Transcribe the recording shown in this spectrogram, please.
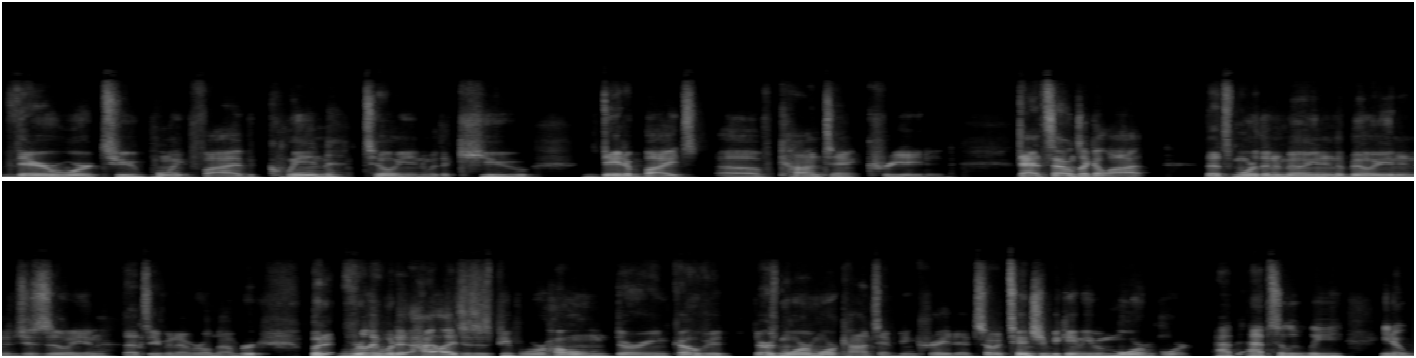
there were 2.5 quintillion with a Q data bytes of content created. That sounds like a lot. That's more than a million and a billion and a gazillion. That's even a real number. But really, what it highlights is as people were home during COVID, there's more and more content being created. So attention became even more important. Absolutely. You know,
